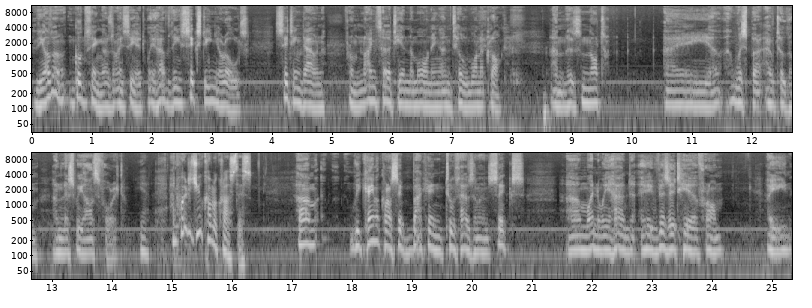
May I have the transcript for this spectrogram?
The other good thing, as I see it, we have these 16 year olds sitting down from 9.30 in the morning until 1 o'clock, and there's not a, uh, whisper out of them unless we ask for it. Yeah. And where did you come across this? Um, we came across it back in 2006 um, when we had a visit here from a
